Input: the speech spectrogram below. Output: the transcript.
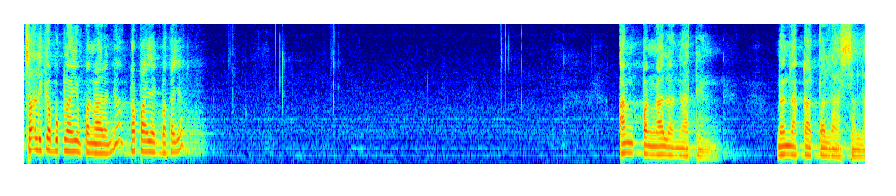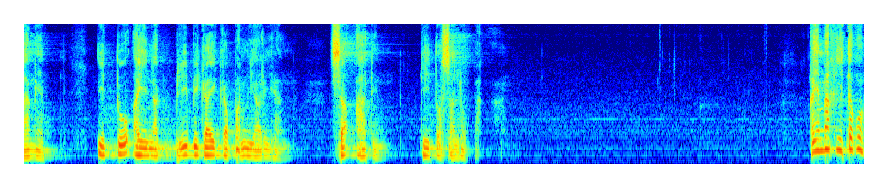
sa alikabok lang yung pangalan nyo? Papayag ba kayo? Ang pangalan natin na nakatala sa langit, ito ay nagbibigay kapangyarihan sa atin dito sa lupa. Kaya makita ko,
